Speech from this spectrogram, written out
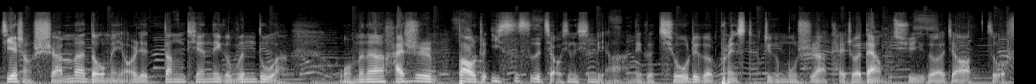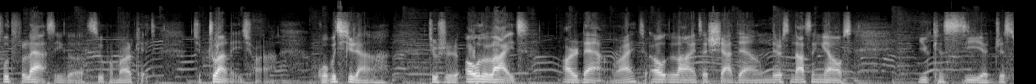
街上什么都没有，而且当天那个温度啊。我们呢，还是抱着一丝丝的侥幸心理啊，那个求这个 Prince 这个牧师啊，开车带我们去一个叫做 Food f l a s s 一个 supermarket 去转了一圈啊。果不其然啊，就是 all the lights are down，right？all the lights are shut down，there's nothing else you can see just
